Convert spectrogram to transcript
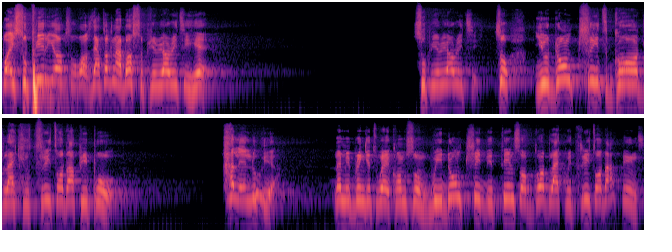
but he's superior to us. They're talking about superiority here. Superiority. So you don't treat God like you treat other people. Hallelujah. Let me bring it where it comes from. We don't treat the things of God like we treat other things.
